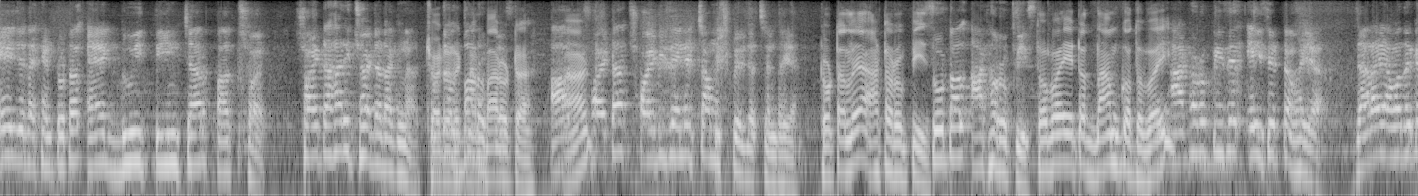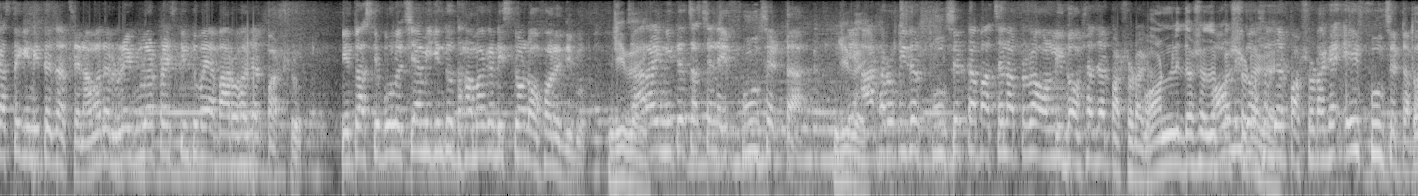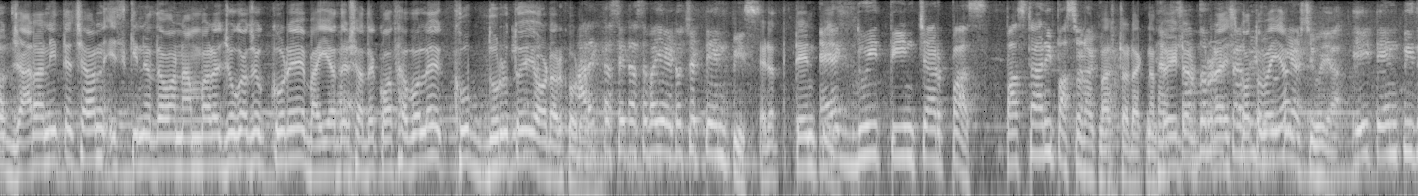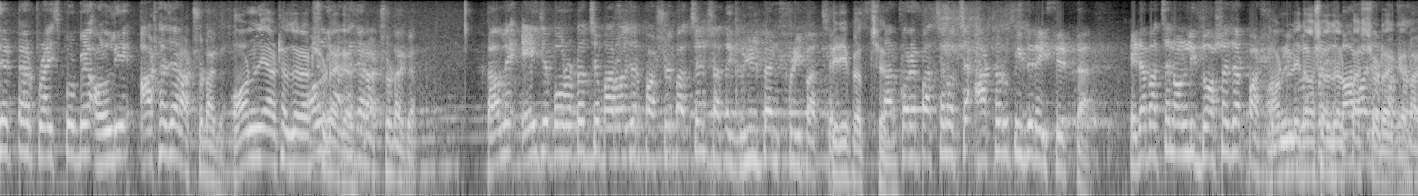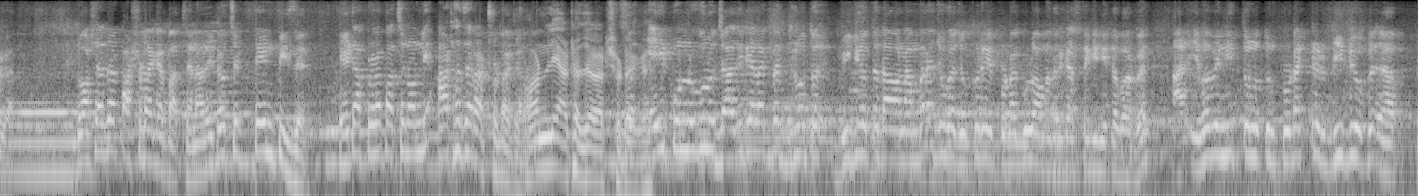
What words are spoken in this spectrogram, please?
এই যে দেখেন টোটাল এক দুই তিন চার পাঁচ ছয়। ছয়টা হাড়ি ছয়টা ডাকনা। ছয়টা ডাকনা, বারোটা। আর? ছয়টা ছয় ডিজাইনের চামচ পেয়ে যাচ্ছেন ভাইয়া। টোটালে আঠারো পিস টোটাল আঠারো পিস তো ভাই এটার দাম কত ভাই? আঠারো পিসের এই সেটটা ভাইয়া। যারাই আমাদের কাছ থেকে নিতে চাচ্ছেন আমাদের রেগুলার প্রাইস কিন্তু ভাইয়া বারো হাজার পাঁচশো। কিন্তু আজকে বলেছি আমি কিন্তু ধামাকা ডিসকাউন্ট অফারে দিব। ভাই। যারাই নিতে চাচ্ছেন এই ফুল সেটটা জি ভাই। আঠারো পিসের ফুল সেটটা পাচ্ছেন আপনারা অনলি দশ হাজার পাঁচশো টাকা। অনলি দশ হাজার পাঁচশো টাকা হাজার পাঁচশো টাকা এই ফুল সেটটা তো যারা নিতে চান স্ক্রিনে দেওয়া নাম্বারে যোগাযোগ করে ভাইয়াদের সাথে কথা বলে খুব দ্রুতই অর্ডার করুন। আরেকটা সেট আছে ভাইয়া এটা হচ্ছে টেন পিস এটা টেন পিস এক দুই তিন চার পাঁচ। পাঁচটা হারি পাঁচটা টাকা পাঁচটা ডাকনা। তো হ্যাঁ, এটার price কত ভাইয়া? আসছি ভাইয়া। এই টেন পিসেরটার প্রাইস পড়বে অনলি আট হাজার আটশো টাকা। অনলি আট হাজার আটশো টাকা। আটশো টাকা। তাহলে এই যে বড়টা হচ্ছে বারো হাজার পাঁচশো পাচ্ছেন সাথে গ্রিল প্যান ফ্রি পাচ্ছেন ফ্রি পাচ্ছেন। তারপরে পাচ্ছেন হচ্ছে আঠারো পিসের এই সেটটা এটা পাচ্ছেন অনলি দশ হাজার পাঁচশো দশ হাজার পাঁচশো টাকা। দশ হাজার পাঁচশো টাকা পাচ্ছেন। আর এটা হচ্ছে টেন পিসের এটা আপনারা পাচ্ছেন অনলি আট হাজার আটশো টাকা। অনলি আট হাজার আটশো টাকা। এই পণ্যগুলো যা যেটা লাগবে দ্রুত ভিডিওতে দেওয়া নাম্বারে যোগাযোগ করে এই প্রোডাক্টগুলো আমাদের কাছ থেকে নিতে পারবেন। আর এভাবে নিত্য নতুন প্রোডাক্টের ভিডিও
